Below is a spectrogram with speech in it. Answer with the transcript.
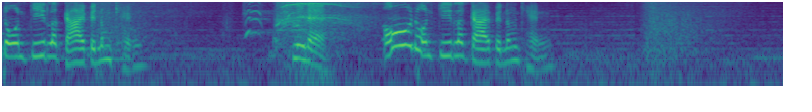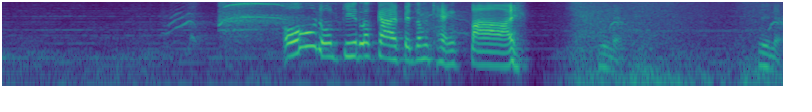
โดนกีดแล้วกลายเป็นน้ำแข็ง นี่แน่โอ้โดนกีดแล้วกลายเป็นน้ำแข็ง โอ้โดนกรีดแล้วกลายเป็นน้ำแข็งตาย นี่แน่นี่แน่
